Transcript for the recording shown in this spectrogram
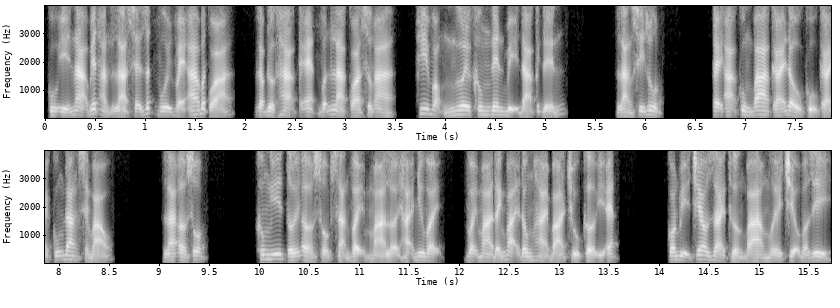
cụ ý nạ biết hẳn là sẽ rất vui vẻ. A, bất quá, gặp được hạ kẹt vẫn là quá sớm a, hy vọng ngươi không nên bị đả kích đến. Làng xì rút cậy hạ cùng ba cái đầu cụ cải cũng đang xem báo. Là ở sộp. Không nghĩ tới ở sộp sản vậy mà lợi hại như vậy vậy mà đánh bại đông hải bá chủ cơ is còn bị treo giải thưởng ba mươi triệu bờ gì?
